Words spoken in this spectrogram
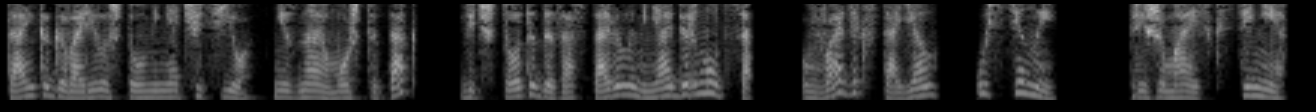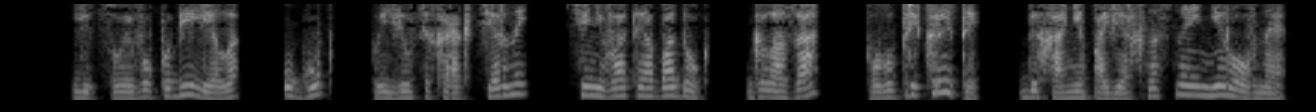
Танька говорила, что у меня чутье. Не знаю, может и так, ведь что-то да заставило меня обернуться. Вадик стоял у стены, прижимаясь к стене. Лицо его побелело, у губ появился характерный синеватый ободок, глаза полуприкрыты, дыхание поверхностное, неровное.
